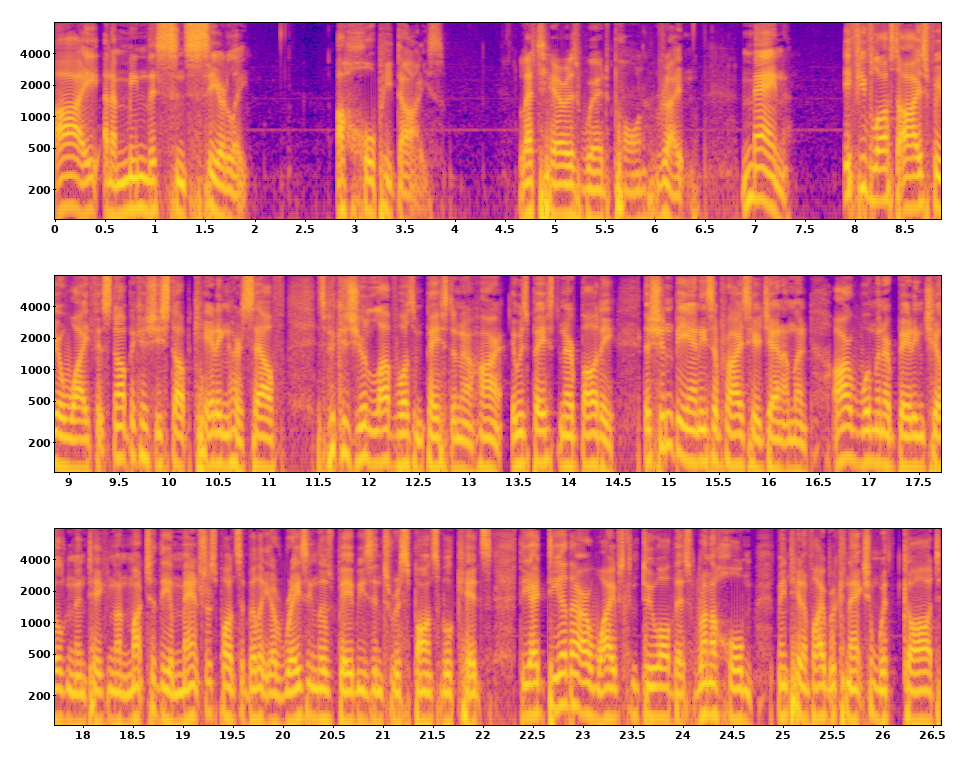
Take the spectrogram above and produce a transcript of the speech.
I, and I mean this sincerely, I hope he dies. Let's hear his word porn. Right. Men, if you've lost eyes for your wife, it's not because she stopped caring herself. It's because your love wasn't based in her heart. It was based in her body. There shouldn't be any surprise here, gentlemen. Our women are bearing children and taking on much of the immense responsibility of raising those babies into responsible kids. The idea that our wives can do all this, run a home, maintain a vibrant connection with God,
